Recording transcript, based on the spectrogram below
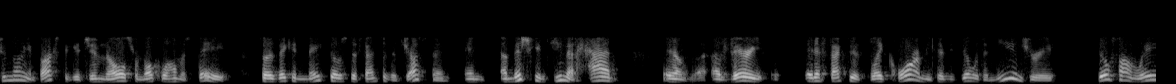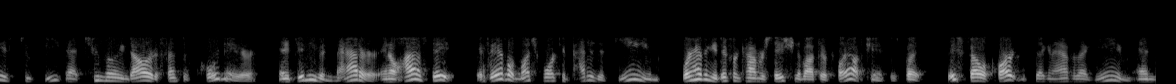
two million bucks to get Jim Knowles from Oklahoma State so that they can make those defensive adjustments. And a Michigan team that had you know, a very ineffective Blake Corum because he's dealing with a knee injury, still found ways to beat that $2 million defensive coordinator, and it didn't even matter. In Ohio State, if they have a much more competitive game, we're having a different conversation about their playoff chances. But they fell apart in the second half of that game, and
